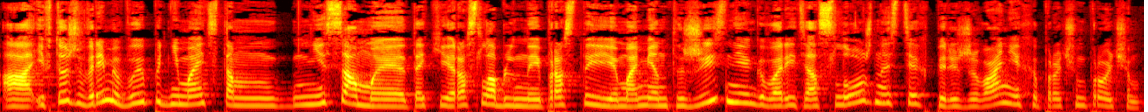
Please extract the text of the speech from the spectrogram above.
А, и в то же время вы поднимаете там не самые такие расслабленные простые моменты жизни, говорите о сложностях, переживаниях и прочем-прочем.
